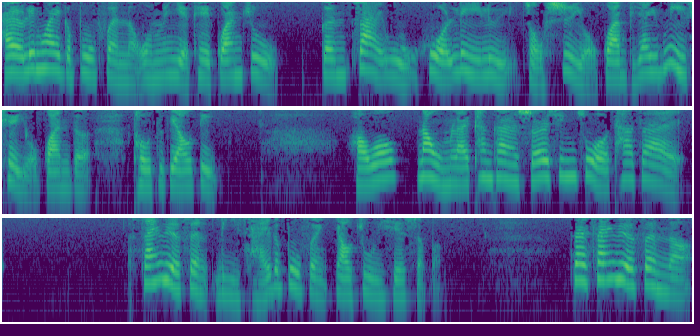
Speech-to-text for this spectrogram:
还有另外一个部分呢，我们也可以关注跟债务或利率走势有关、比较密切有关的投资标的。好哦，那我们来看看十二星座它在三月份理财的部分要注意些什么。在三月份呢，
